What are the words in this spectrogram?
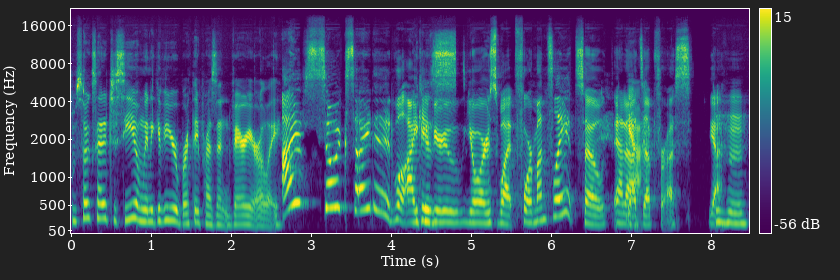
I'm so excited to see you. I'm going to give you your birthday present very early. I'm so excited. Well, I because, gave you yours, what, four months late? So that yeah. adds up for us. Yeah. Mm-hmm.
